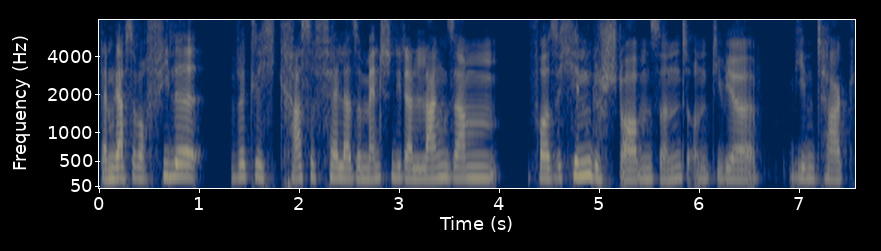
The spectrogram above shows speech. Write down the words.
dann gab es aber auch viele wirklich krasse Fälle, also Menschen, die da langsam vor sich hingestorben sind und die wir jeden Tag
